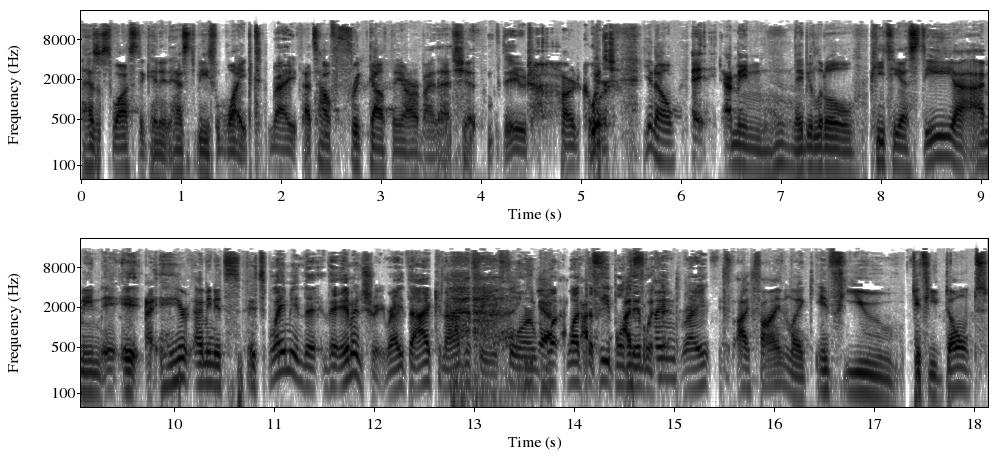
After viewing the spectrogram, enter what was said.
has a swastika in it has to be wiped. Right, That's how freaked out they are by that shit. dude. Hardcore. Which you know, I, I mean, maybe a little PTSD. I, I mean, it, it, I, here, I mean, it's it's blaming the, the imagery, right? The iconography for Yeah, what, what the people did with find- it, right? I find like if you if you don't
